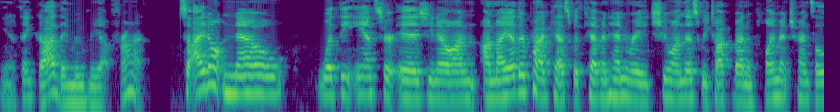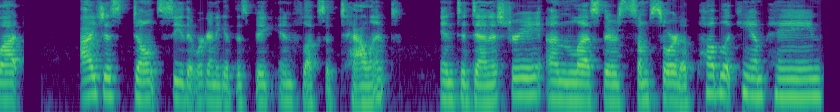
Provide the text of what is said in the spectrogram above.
You know, thank God they moved me up front. So I don't know what the answer is. You know, on, on my other podcast with Kevin Henry, Chew on This, we talk about employment trends a lot. I just don't see that we're going to get this big influx of talent into dentistry unless there's some sort of public campaign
